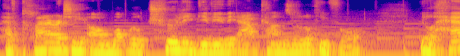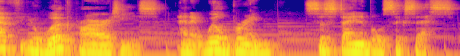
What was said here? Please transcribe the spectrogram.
have clarity on what will truly give you the outcomes you're looking for, You'll have your work priorities and it will bring sustainable success.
